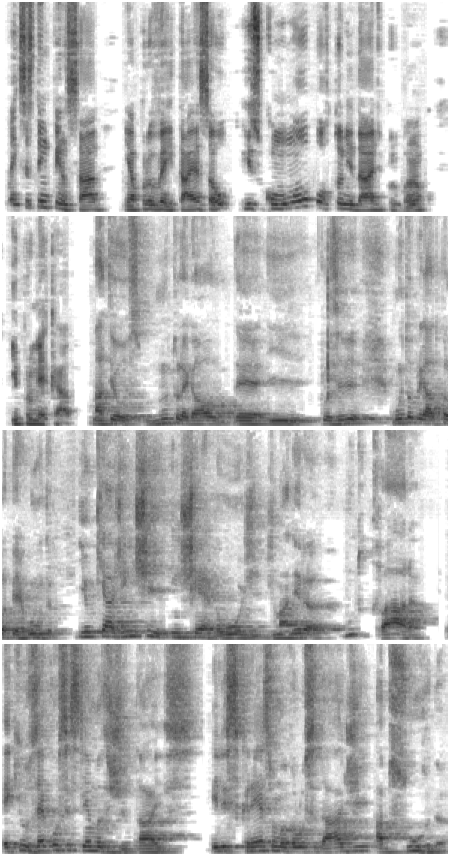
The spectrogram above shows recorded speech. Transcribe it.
Como é que vocês têm pensado em aproveitar essa, isso como uma oportunidade para o banco e para o mercado. Matheus, muito legal é, e, inclusive, muito obrigado pela pergunta. E o que a gente enxerga hoje, de maneira muito clara, é que os ecossistemas digitais eles crescem a uma velocidade absurda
